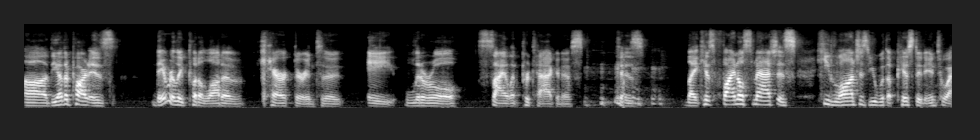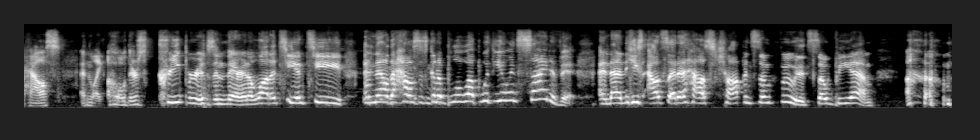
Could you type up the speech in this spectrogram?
Uh, the other part is they really put a lot of character into a literal silent protagonist because like his final smash is he launches you with a piston into a house and like oh there's creepers in there and a lot of tnt and now the house is gonna blow up with you inside of it. And then he's outside of the house chopping some food. It's so bm um,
